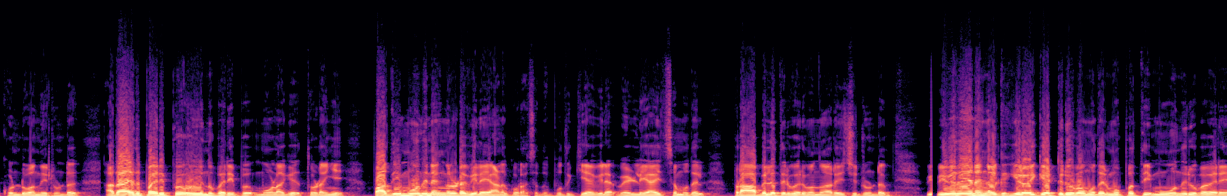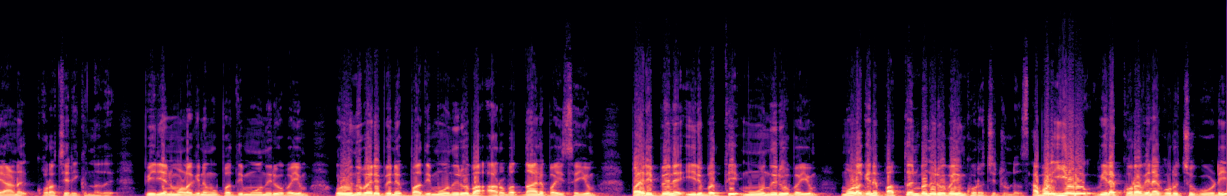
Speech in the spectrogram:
കൊണ്ടുവന്നിട്ടുണ്ട്. അതായത് പരിപ്പ് ഉഴുന്നു പരിപ്പ് മുളക് തുടങ്ങി പതിമൂന്നിനങ്ങളുടെ വിലയാണ് കുറച്ചത്. പുതുക്കിയ വില വെള്ളിയാഴ്ച മുതൽ പ്രാബല്യത്തിൽ വരുമെന്ന് അറിയിച്ചിട്ടുണ്ട്. വിവിധ ഇനങ്ങൾക്ക് കിലോയ്ക്ക് എട്ട് രൂപ മുതൽ മുപ്പത്തി മൂന്ന് രൂപ വരെയാണ് കുറച്ചിരിക്കുന്നത്. പിരിയൻ മുളകിന് മുപ്പത്തി മൂന്ന് രൂപയും ഉഴുന്നു പരിപ്പിന് പതിമൂന്ന് രൂപ അറുപത്തിനാല് പൈസയും പരിപ്പിന് ഇരുപത്തി മൂന്ന് രൂപയും മുളകിന് പത്തൊൻപത് രൂപയും കുറച്ചിട്ടുണ്ട്. അപ്പോൾ ഈ ഒരു വില കുറവിനെ കുറിച്ചുകൂടി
